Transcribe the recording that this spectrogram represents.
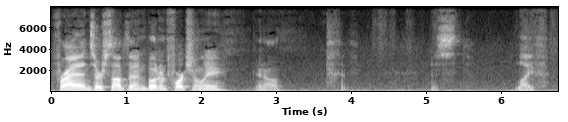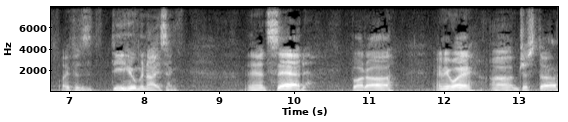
friends or something. But unfortunately, you know, it's life. Life is dehumanizing and sad. But uh, anyway, uh, just uh,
